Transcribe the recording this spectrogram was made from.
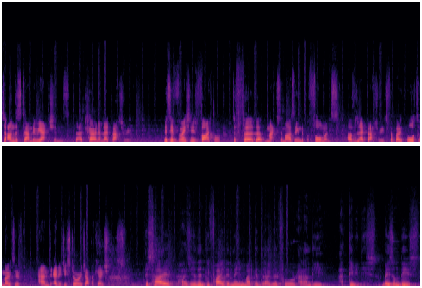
to understand the reactions that occur in a lead battery. This information is vital to further maximising the performance of lead batteries for both automotive and energy storage applications. ESAE has identified the main market driver for R&D activities. Based on this,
